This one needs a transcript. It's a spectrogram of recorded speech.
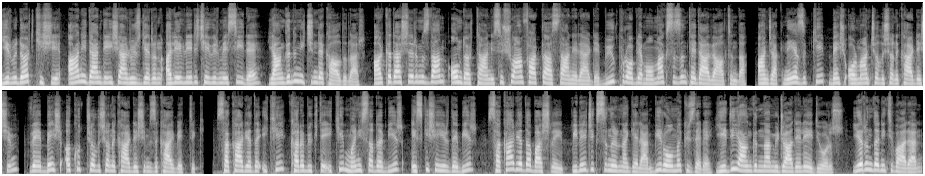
24 kişi aniden değişen rüzgarın alevleri çevirmesiyle yangının içinde kaldılar. Arkadaşlarımızdan 14 tanesi şu an farklı hastanelerde büyük problem olmaksızın tedavi altında. Ancak ne yazık ki 5 orman çalışanı kardeşim ve 5 akut çalışanı kardeşimizi kaybettik. Sakarya'da 2, Karabük'te 2, Manisa'da 1, Eskişehir'de 1, Sakarya'da başlayıp Bilecik sınırına gelen 1 olmak üzere 7 yangınla mücadele ediyoruz. Yarından itibaren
